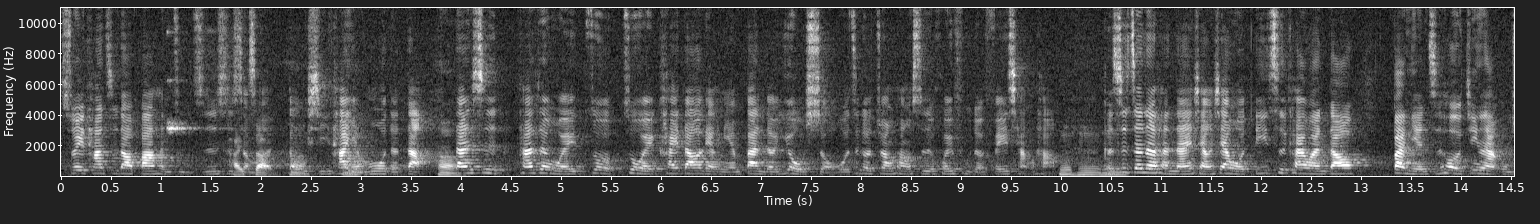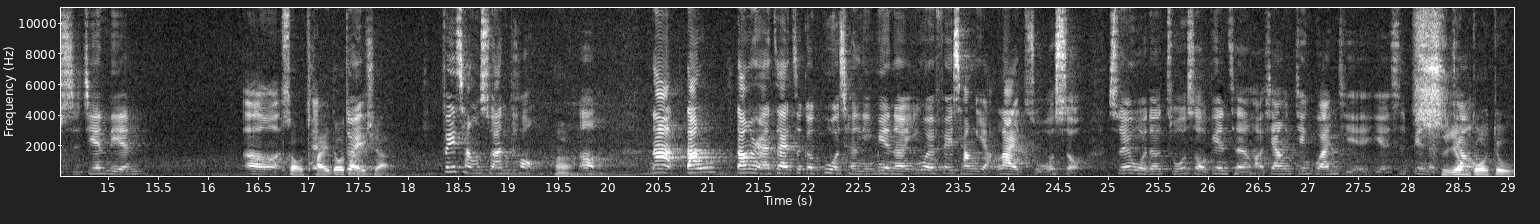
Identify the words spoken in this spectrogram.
所以他知道疤痕组织是什么东西，他也摸得到。但是他认为作作为开刀两年半的右手，我这个状况是恢复的非常好。可是真的很难想象，我第一次开完刀半年之后，竟然五十间连呃手抬都抬不起来，非常酸痛。嗯嗯，那当当然在这个过程里面呢，因为非常仰赖左手。所以我的左手变成好像肩关节也是变得使用过度。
